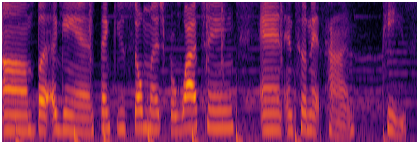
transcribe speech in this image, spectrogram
Um, but again thank you so much for watching and until next time peace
